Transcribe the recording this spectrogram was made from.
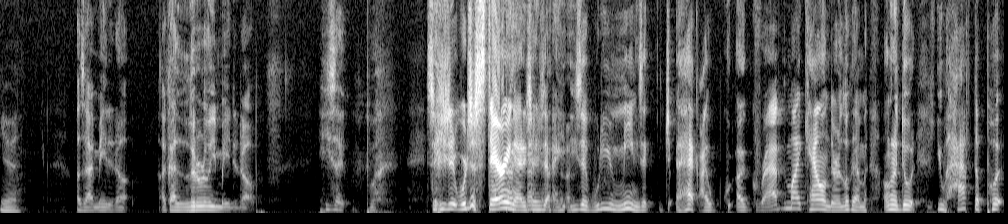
Yeah. I was like, I made it up. Like I literally made it up. He's like, "But-" So he's just, we're just staring at each other. He's like, he's like, "What do you mean?" He's like, "Heck, I, I grabbed my calendar, looked at him. I'm gonna do it. You have to put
